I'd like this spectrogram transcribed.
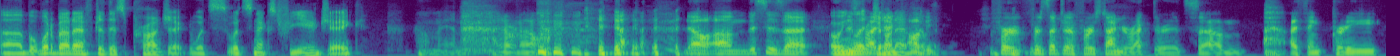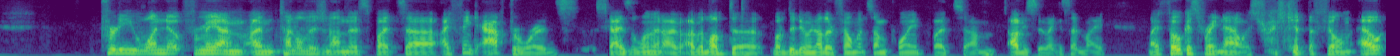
Uh, but what about after this project? What's what's next for you, Jake? Oh man, I don't know. no, um, this is a. Oh, you this let John have for for such a first time director, it's um, I think pretty pretty one note for me. I'm I'm tunnel vision on this, but uh, I think afterwards, sky's the limit. I, I would love to love to do another film at some point, but um, obviously, like I said, my my focus right now is trying to get the film out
